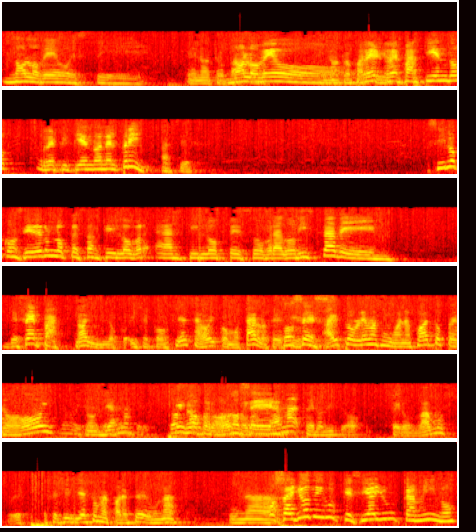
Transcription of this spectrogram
No lo veo, este, en otro no lo partido. veo En otro re- partido. repartiendo, repitiendo en el PRI. Así es. Sí lo considero un López anti-López anti Obradorista de, de cepa. No, y, lo- y se confiesa hoy como tal. O sea, Entonces- hay problemas en Guanajuato, pero hoy nos llama. Sí, no, pero, no pero sé. llama, pero oh, pero vamos, es, decir, y eso me parece una, una. O sea, yo digo que si hay un camino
